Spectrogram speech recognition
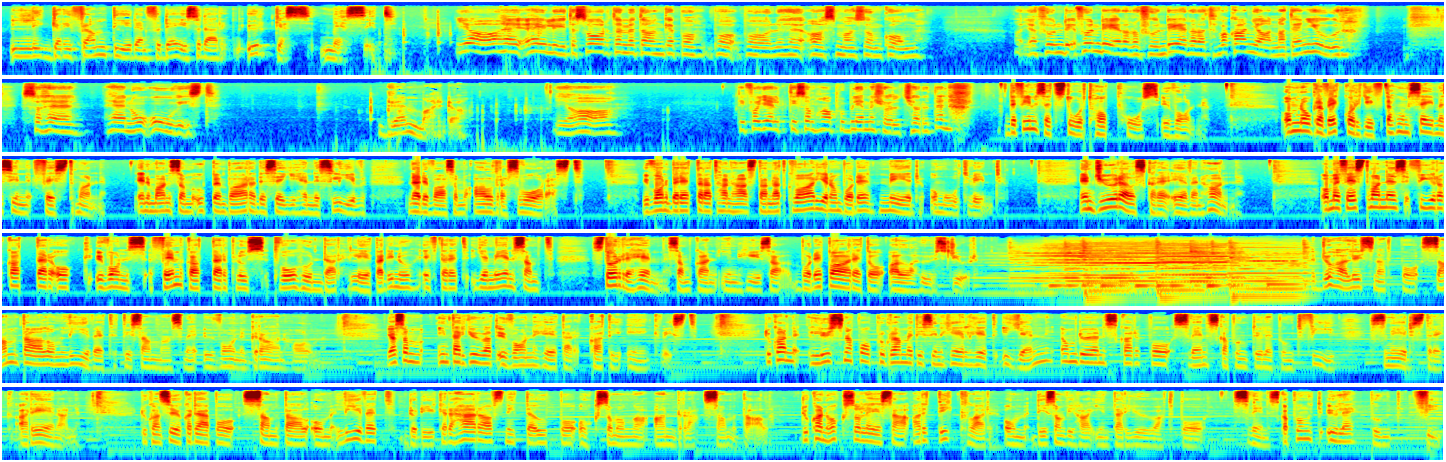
ligger i framtiden för dig sådär yrkesmässigt? Ja, det är ju lite svårt med tanke på, på, på det här astman som kom. Jag funde- funderar och funderar att vad kan jag annat än djur? Så det är nog ovisst. Drömmar då? Ja. De får hjälp de som har problem med sköldkörteln. Det finns ett stort hopp hos Yvonne. Om några veckor gifte hon sig med sin fästman. En man som uppenbarade sig i hennes liv när det var som allra svårast. Yvonne berättar att han har stannat kvar genom både med och motvind. En djurälskare även han. Och med fästmannens fyra katter och Yvonnes fem katter plus två hundar letar de nu efter ett gemensamt större hem som kan inhysa både paret och alla husdjur. Du har lyssnat på Samtal om livet tillsammans med Yvonne Granholm. Jag som intervjuat Yvonne heter Kati Enqvist. Du kan lyssna på programmet i sin helhet igen om du önskar på svenska.yle.fi snedstreck arenan. Du kan söka där på Samtal om livet, då dyker det här avsnittet upp och också många andra samtal. Du kan också läsa artiklar om de som vi har intervjuat på svenska.yle.fi.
